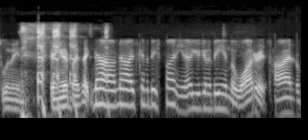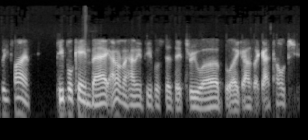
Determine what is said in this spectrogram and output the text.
swimming thing. Everybody's like, no, no, it's going to be fun. You know, you're going to be in the water. It's hot. It'll be fine. People came back. I don't know how many people said they threw up. Like I was like, I told you,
